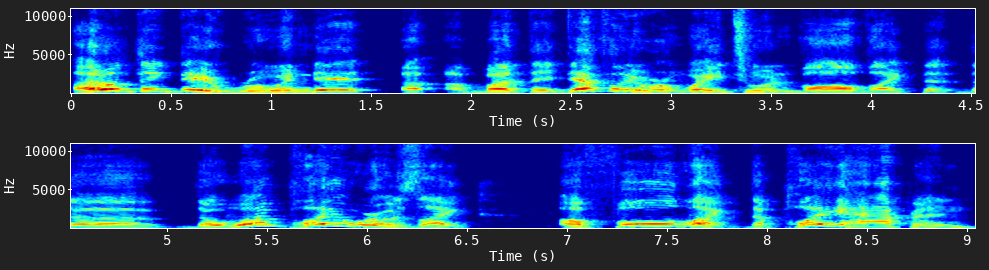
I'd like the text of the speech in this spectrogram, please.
I don't think they ruined it, uh, uh, but they definitely were way too involved. Like the the the one play where it was like a full like the play happened,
